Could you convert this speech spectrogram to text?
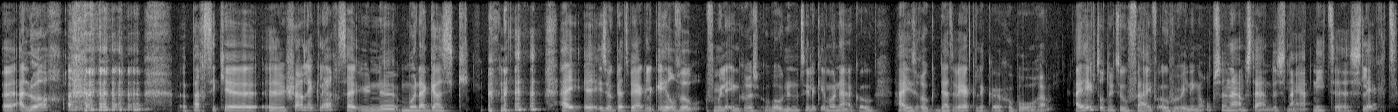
alors, parce que Charles Leclerc, c'est une monégasque. hij uh, is ook daadwerkelijk, heel veel Formule 1-coureurs wonen natuurlijk in Monaco. Hij is er ook daadwerkelijk uh, geboren. Hij heeft tot nu toe vijf overwinningen op zijn naam staan, dus nou ja, niet uh, slecht.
